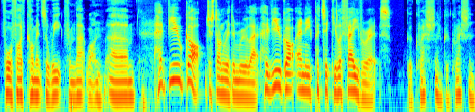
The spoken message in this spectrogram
four or five comments a week from that one. Um, have you got just on Rhythm Roulette? Have you got any particular favourites? Good question. Good question.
